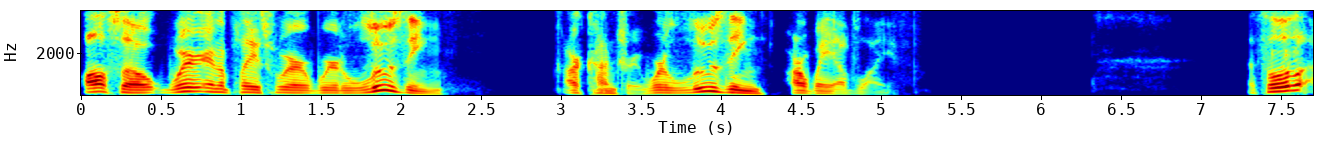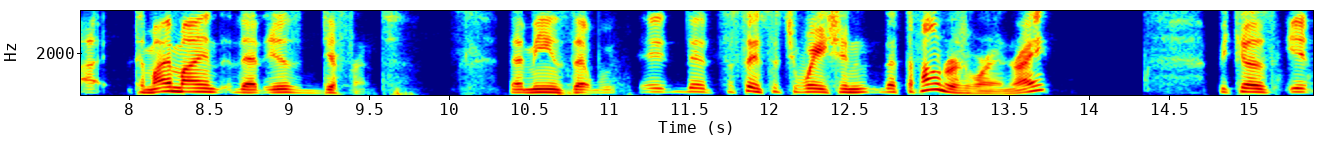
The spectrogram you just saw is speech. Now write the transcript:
also, we're in a place where we're losing our country. We're losing our way of life. That's a little, to my mind, that is different. That means that it, it's the same situation that the founders were in, right? Because it,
